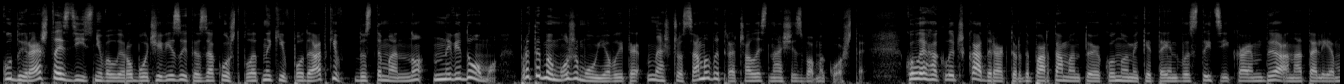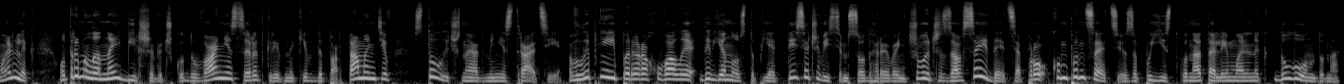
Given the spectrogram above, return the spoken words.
Куди решта здійснювали робочі візити за кошт платників податків, достеменно невідомо. Проте ми можемо уявити, на що саме витрачались наші з вами кошти. Колега Кличка, директор департаменту економіки та інвестицій КМДА Наталія Мельник, отримала найбільше відшкодування серед керівників департаментів столичної адміністрації. В липні їй перерахували 95 тисяч 800 гривень. Швидше за все йдеться про компенсацію за поїздку Наталії Мельник до Лондона,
